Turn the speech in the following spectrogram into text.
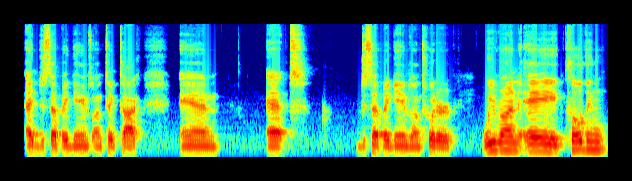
at Giuseppe Games on TikTok and at Giuseppe Games on Twitter. We run a clothing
